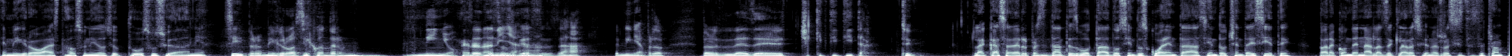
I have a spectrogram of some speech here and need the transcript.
Emigró a Estados Unidos y obtuvo su ciudadanía. Sí, pero emigró así cuando era un niño. Era una niña, que- ajá. ajá. Niña, perdón. Pero desde chiquititita. Sí. La Casa de Representantes vota 240 a 187 para condenar las declaraciones racistas de Trump.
